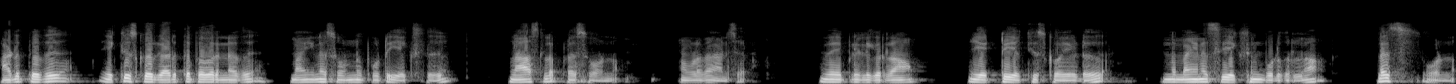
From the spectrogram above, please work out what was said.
அடுத்தது எக்ஸ் ஸ்கொயருக்கு அடுத்த பவர் என்னது? மைனஸ் ஒன்று போட்டு எக்ஸு லாஸ்ட்டில் ப்ளஸ் ஒன்று அவ்வளோதான் ஆன்சர் இதை எப்படி எழுதிக்கிறோம் எட்டு எக்ஸ் ஸ்கொயர்டு இந்த மைனஸ் எக்ஸ்ன்னு போட்டுக்கிடலாம் ப்ளஸ் ஒன்று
